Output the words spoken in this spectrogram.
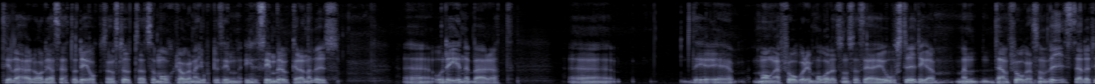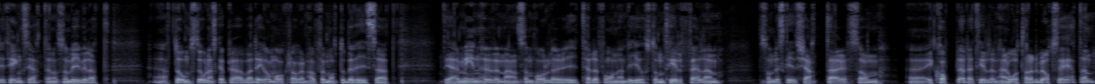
till det här aliaset och det är också en slutsats som åklagaren har gjort i sin, i sin brukaranalys. Eh, och det innebär att eh, det är många frågor i målet som så att säga är ostridiga. Men den frågan som vi ställer till tingsrätten och som vi vill att, att domstolen ska pröva, det är om åklagaren har förmått att bevisa att det är min huvudman som håller i telefonen vid just de tillfällen som det skrivs chattar som eh, är kopplade till den här åtalade brottsligheten.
